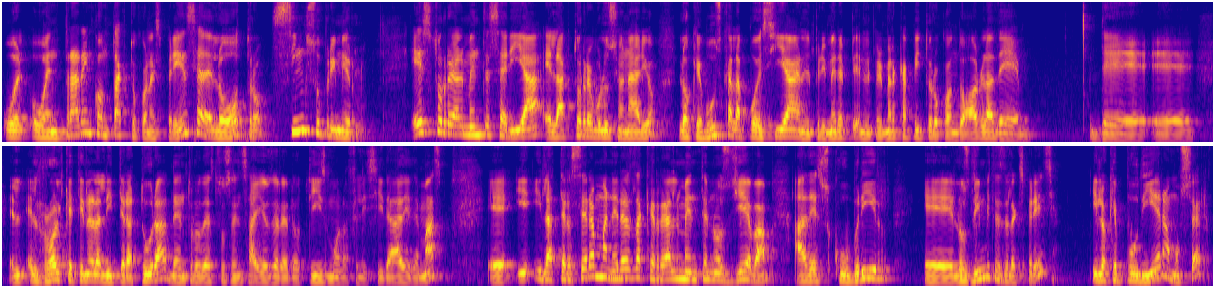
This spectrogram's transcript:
o, entrar en contacto con la experiencia de lo otro sin suprimirlo. Esto realmente sería el acto revolucionario, lo que busca la poesía en el primer, en el primer capítulo cuando habla de, de eh, el, rol que tiene la literatura dentro de estos ensayos del erotismo, la felicidad y demás. Eh, y, la tercera manera es la que realmente nos lleva a descubrir eh, los límites de la experiencia y lo que pudiéramos ser.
